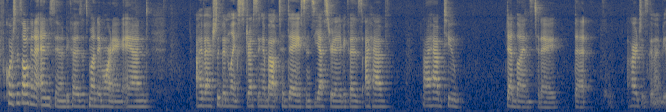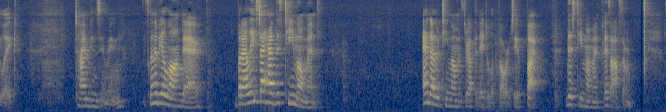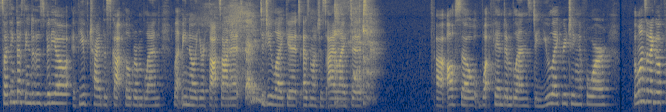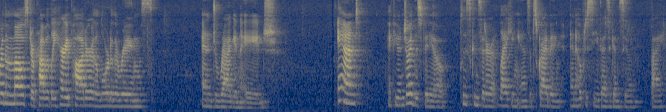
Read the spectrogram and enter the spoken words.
of course, it's all to end soon because it's Monday morning. And I've actually been like stressing about today since yesterday because I have I have two deadlines today that are just to be like time consuming. It's to be a long day. But at least I have this tea moment and other tea moments throughout the day to look forward to. But this tea moment is awesome. So I think that's the end of this video. If you've tried the Scott Pilgrim blend, let me know your thoughts on it. Did you like it as much as I liked it? Uh, also, what fandom blends do you like reaching for? The ones that I go for the most are probably Harry Potter, The Lord of the Rings, and Dragon Age. And if you enjoyed this video, please consider liking and subscribing, and I hope to see you guys again soon. Bye.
